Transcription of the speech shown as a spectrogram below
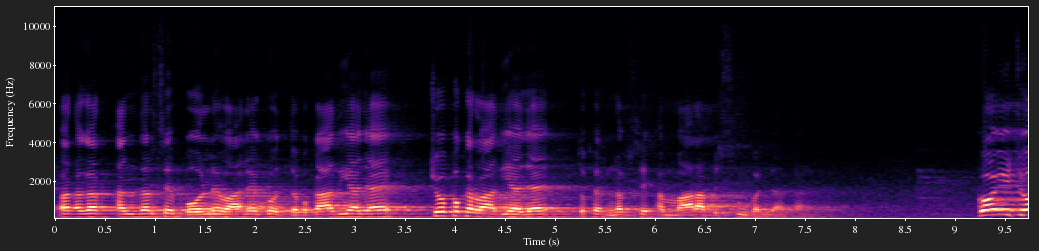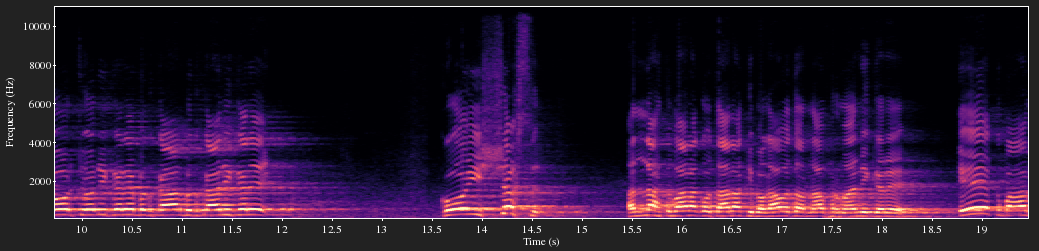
اور اگر اندر سے بولنے والے کو دبکا دیا جائے، چپ کروا دیا جائے، تو پھر نفس امارہ بسو بن جاتا ہے۔ کوئی چور چوری کرے، بدکار بدکاری کرے، کوئی شخص اللہ تبارک و تعالیٰ کی بغاوت اور نافرمانی کرے ایک بار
